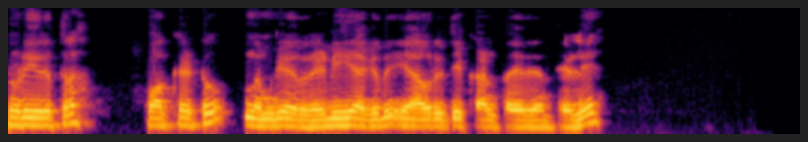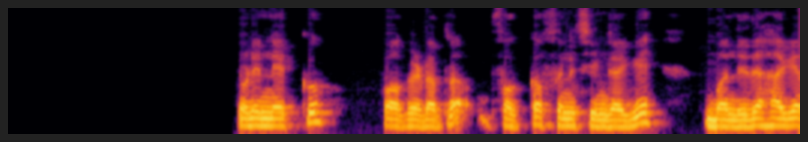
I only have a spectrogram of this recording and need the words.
ನೋಡಿ ಈ ಹತ್ರ ಪಾಕೆಟ್ ನಮಗೆ ರೆಡಿ ಆಗಿದೆ, ಯಾವ ರೀತಿ ಕಾಣ್ತಾ ಇದೆ ಅಂತ ಹೇಳಿ ನೋಡಿ ನೆಕ್ ಪಾಕೆಟ್ ಹತ್ರ ಪಕ್ಕ ಫಿನಿಶಿಂಗ್ ಆಗಿ ಬಂದಿದೆ. ಹಾಗೆ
